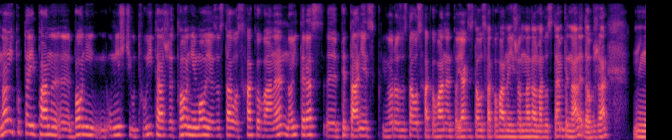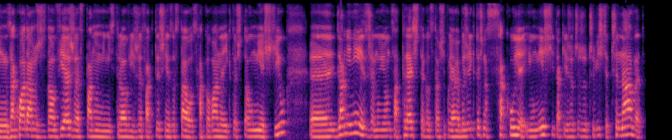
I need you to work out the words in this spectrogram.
No i tutaj pan e, Boni umieścił tweeta, że to nie moje zostało zhakowane. No i teraz e, pytanie, skoro zostało zhakowane, to jak zostało zhakowane i że on nadal ma dostępy, no ale dobrze. Mm, zakładam, że no, wierzę w panu ministrowi, że faktycznie zostało zhakowane i ktoś to umieścił. E, dla mnie nie jest żenująca treść tego, co tam się pojawia, bo jeżeli ktoś nas hakuje i umieści takie rzeczy rzeczywiście, czy nawet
